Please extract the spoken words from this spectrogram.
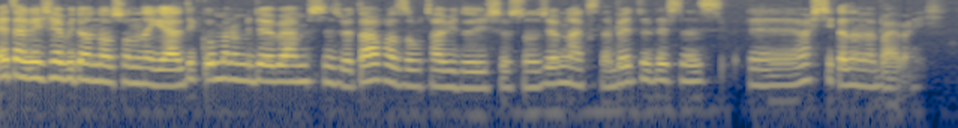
Evet arkadaşlar videonun sonuna geldik. Umarım videoyu beğenmişsiniz ve daha fazla bu tarz videoyu istiyorsanız yorumlar kısmına belirtirsiniz. Ee, hoşçakalın ve bay bay.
